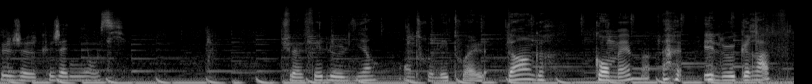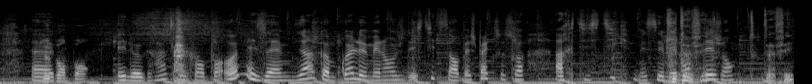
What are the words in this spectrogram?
que j'admire aussi. tu as fait le lien entre l'étoile d'Ingres quand même et le graphe. euh, Le pampan. Et le graphe de Pampan. Ouais, mais j'aime bien comme quoi le mélange des styles, ça n'empêche pas que ce soit artistique, mais c'est mélange fait. des gens. Tout à fait.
